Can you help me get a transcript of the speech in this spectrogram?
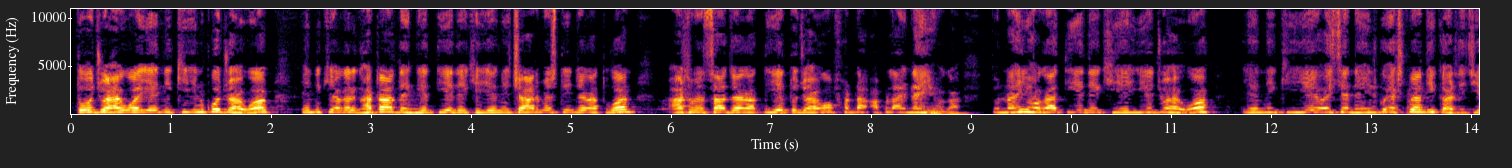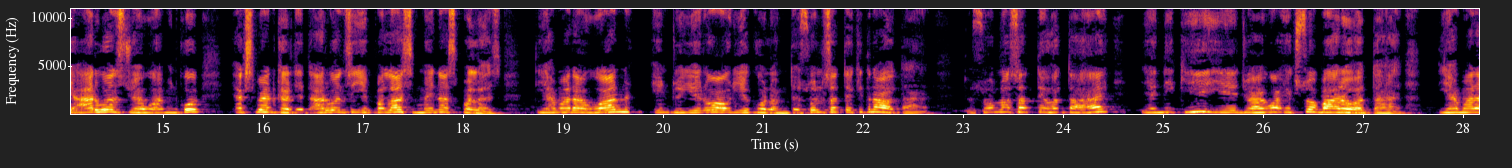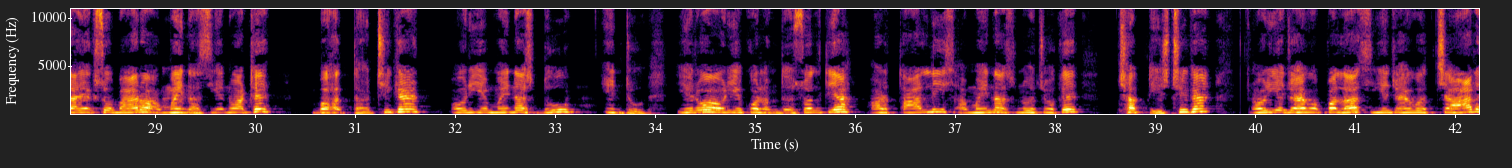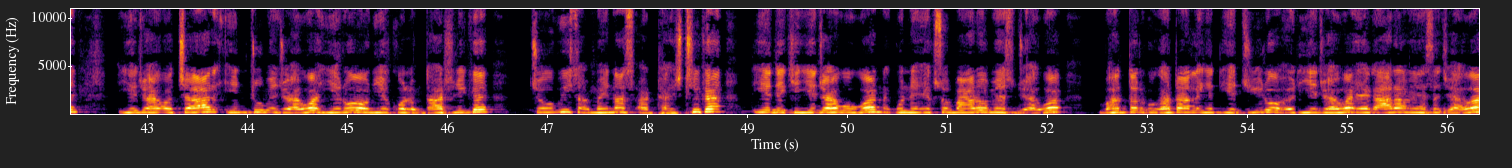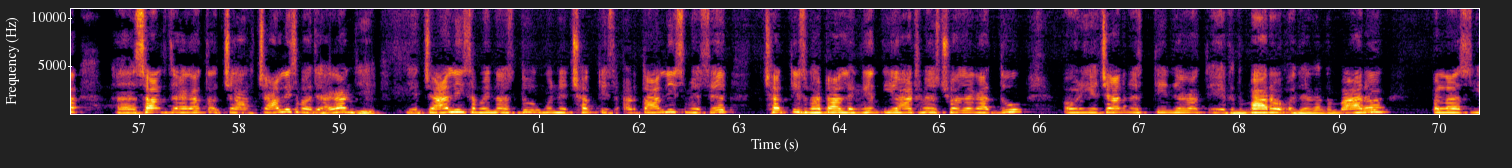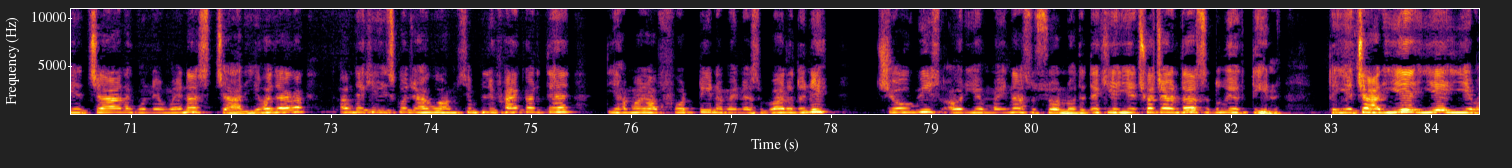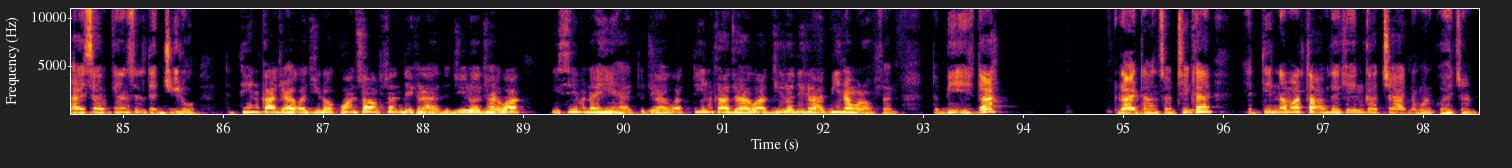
तो जो है वह यानी कि इनको जो है वह यानी कि अगर घटा देंगे तो ये देखिए, यानी चार में से तीन जगह तो वन, आठ में सात जगह तो ये तो जो है वो फंडा अप्लाई नहीं होगा। तो नहीं होगा तो ये देखिए, ये जो है वह यानी कि ये ऐसे नहीं, इनको एक्सपेंड ही कर दीजिए। आर वन जो है वो हम इनको एक्सपेंड कर देते आर वन से ये प्लस माइनस प्लस ये हमारा वन इंटू ये रो और ये कॉलम तो सोलह सत्य कितना होता है? तो सोलह सत्य होता है यानी कि ये जो है वह एक सौ बारह होता है। ये हमारा एक सौ बारह माइनस, ये नौ अठे बहत्तर, ठीक है? और ये माइनस दो इंटू ये रो और ये कॉलम दो सोलतिया अड़तालीस और माइनस नौ चौके छत्तीस, ठीक है? और ये जो है वो प्लस, ये जो है वो चार, ये जो है वो चार इंटू में जो है वो ये रो और ये कॉलम तो आठ के चौबीस और माइनस अट्ठाईस, ठीक है? तो ये देखिए, ये जो है वो वन गुने एक सौ बारह में जो है वो बहत्तर को घटा लेंगे तो ये ज़ीरो और ये जो है वह ग्यारह में से जो है वह सात जाएगा तो चार, चालीस बच जाएगा जी। ये चालीस माइनस दो गुने छत्तीस, अड़तालीस में से छत्तीस घटा लेंगे तो ये आठ में से छह जाएगा दो और ये चार में से तीन जाएगा तो एक तो बारह हो जाएगा। तो बारह प्लस ये चार गुने माइनस चार, ये हो जाएगा। अब देखिए इसको जो है वो हम सिंप्लीफाई करते हैं। तो हमारा फोर्टीन माइनस बारह दुनी चौबीस और ये माइनस सोलह। तो देखिए, ये छह चार, दस, दो, एक, तीन। तो ये चार, ये ये ये भाई साहब कैंसिल तो ज़ीरो। तो तीन का जो है वह ज़ीरो, कौन सा ऑप्शन दिख रहा है? तो ज़ीरो जो है वह किसी में नहीं है। तो जो है वह तीन का जो है वह ज़ीरो दिख रहा है, बी नंबर ऑप्शन तो B is the right answer ठीक है? ये तीन नंबर था, अब देखिए इनका चार नंबर क्वेश्चन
